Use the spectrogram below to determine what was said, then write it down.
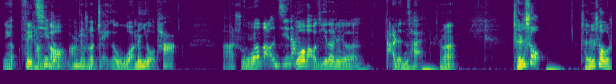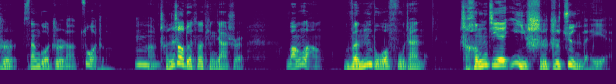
你看非常高啊，嗯就说这个我们有他啊，属于国宝级的。国宝级的这个大人才是吧？陈寿，陈寿是《三国志》的作者。嗯。啊嗯，陈寿对他的评价是：王朗文博富瞻，承接一时之俊伟也。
